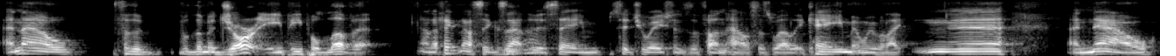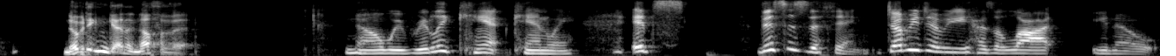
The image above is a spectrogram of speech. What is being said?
And now, for the, for the majority, people love it. And I think that's exactly the same situation as the Funhouse as well. It came and we were like, nah. And now, nobody can get enough of it. No, we really can't, can we? It's this is the thing. WWE has a lot, you know,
